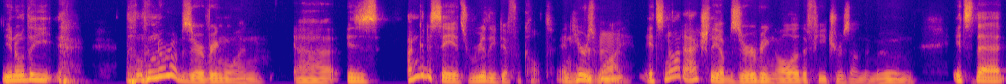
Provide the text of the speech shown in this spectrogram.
you know the the lunar observing one uh, is I'm going to say it's really difficult, and here's Mhm. why. It's not actually observing all of the features on the moon. It's that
